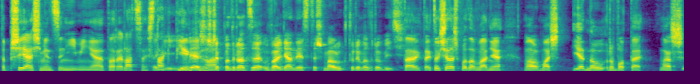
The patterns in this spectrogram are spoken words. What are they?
ta przyjaźń między nimi, nie? Ta relacja jest tak, i, I piękna. wiesz, jeszcze po drodze uwalniany jest też Maul, który ma zrobić. Tak, tak, to mi się też podoba, nie? Ma, masz jedną robotę, masz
